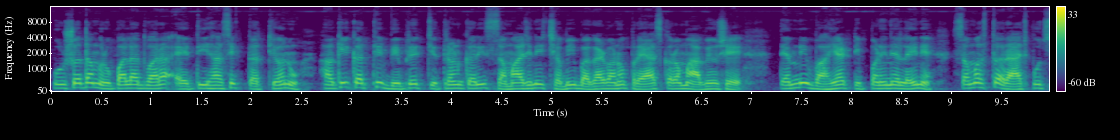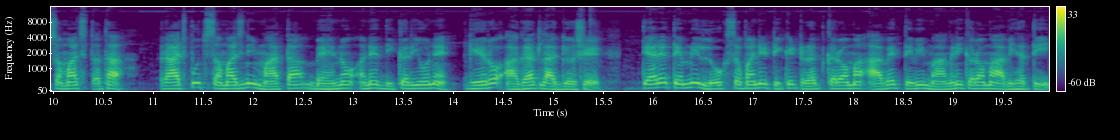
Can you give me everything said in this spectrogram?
પુરુષોત્તમ રૂપાલા દ્વારા ઐતિહાસિક તથ્યોનું હકીકતથી વિપરીત ચિત્રણ કરી સમાજની છબી બગાડવાનો પ્રયાસ કરવામાં આવ્યો છે. તેમની વાહિયાત ટિપ્પણીને લઈને સમસ્ત રાજપૂત સમાજ તથા રાજપૂત સમાજની માતા, બહેનો અને દીકરીઓને ઘેરો આઘાત લાગ્યો છે. ત્યારે તેમની લોકસભાની ટિકિટ રદ કરવામાં આવે તેવી માંગણી કરવામાં આવી હતી.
